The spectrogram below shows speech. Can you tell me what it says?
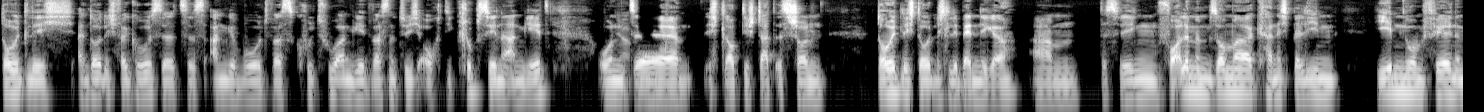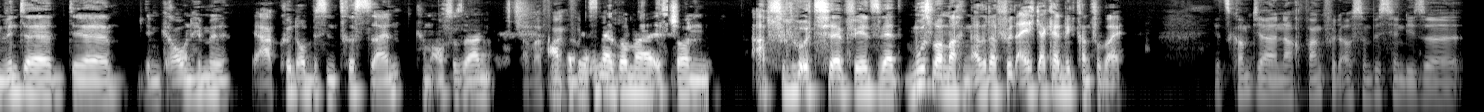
deutlich, ein deutlich vergrößertes Angebot, was Kultur angeht, was natürlich auch die Clubszene angeht. Und ja. äh, ich glaube, die Stadt ist schon deutlich, deutlich lebendiger. Ähm, deswegen, vor allem im Sommer, kann ich Berlin jedem nur empfehlen. Im Winter, der, dem grauen Himmel, ja, könnte auch ein bisschen trist sein, kann man auch so sagen. Aber, Aber Berliner Sommer ist schon absolut empfehlenswert. Muss man machen. Also da führt eigentlich gar kein Weg dran vorbei. Jetzt kommt ja nach Frankfurt auch so ein bisschen diese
